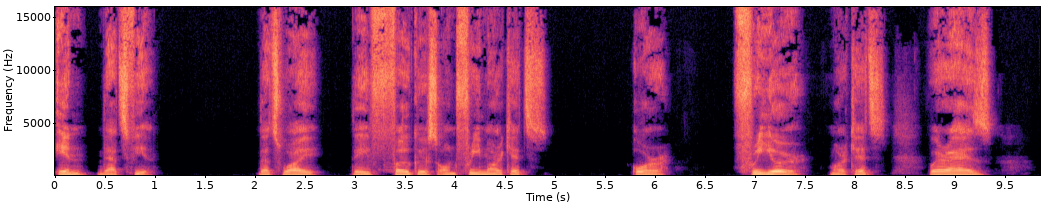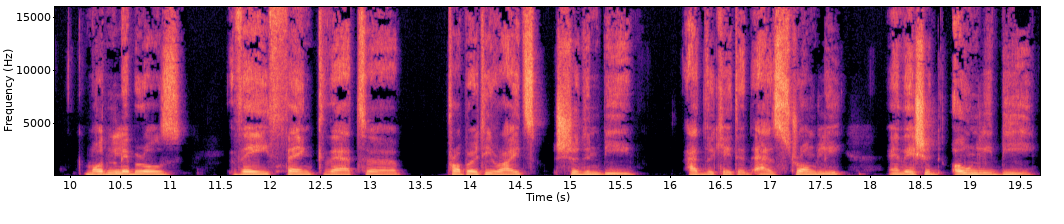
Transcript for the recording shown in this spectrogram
in that sphere. That's why they focus on free markets or freer markets, whereas modern liberals they think that uh, property rights shouldn't be advocated as strongly and they should only be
